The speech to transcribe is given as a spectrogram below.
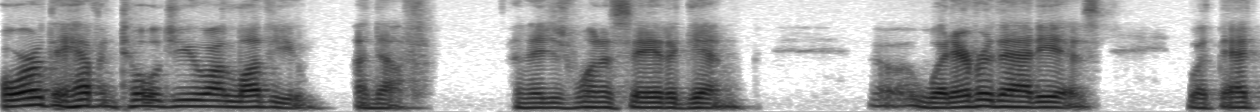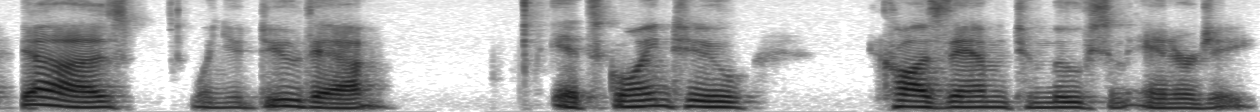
or they haven't told you, I love you enough, and they just want to say it again whatever that is. What that does when you do that, it's going to cause them to move some energy,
